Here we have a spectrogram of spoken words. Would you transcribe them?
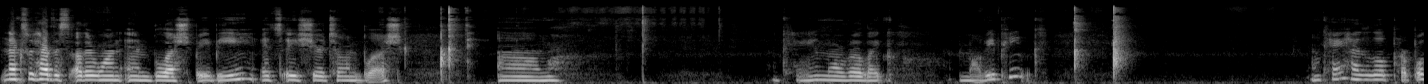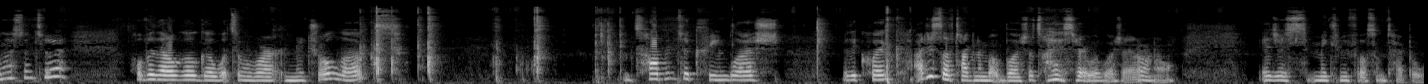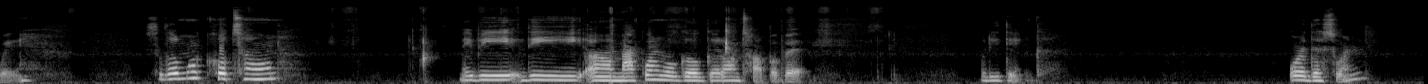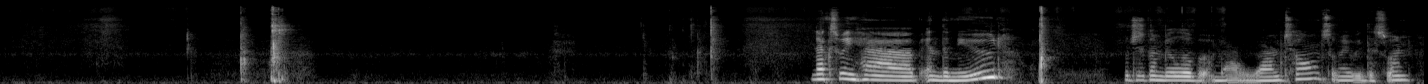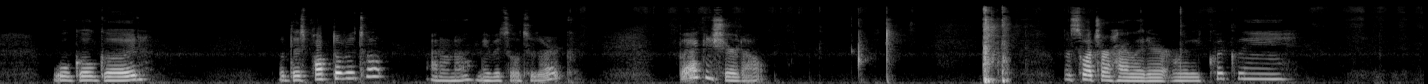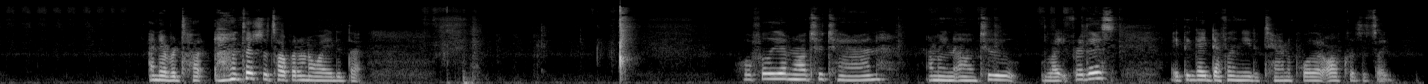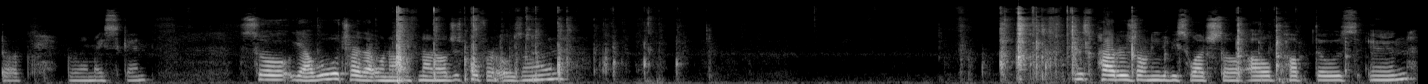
Next, we have this other one in Blush Baby. It's a sheer tone blush. Um, okay, more of a like mauve pink. Okay, has a little purpleness into it. Hopefully that'll go good with some of our neutral looks. Let's hop into cream blush really quick. I just love talking about blush. That's why I started with blush. I don't know. It just makes me feel some type of way. So a little more cool tone. Maybe the um, MAC one will go good on top of it. What do you think? Or this one. Next we have in the nude, which is going to be a little bit more warm tone. So maybe this one will go good. With this popped over the top? I don't know. Maybe it's a little too dark. But I can share it out. Let's swatch our highlighter really quickly. I never touched the top. I don't know why I did that. Hopefully I'm not too tan. I mean, um, too light for this. I think I definitely need a tan to pull that off because it's like dark around my skin. So yeah, we will try that one out. If not, I'll just pull for ozone. These powders don't need to be swatched, so I'll pop those in.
